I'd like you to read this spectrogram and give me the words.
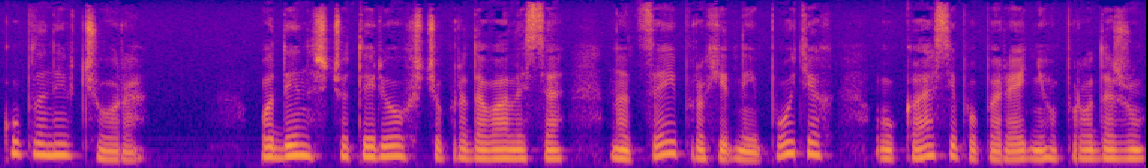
куплений вчора. Один з чотирьох, що продавалися на цей прохідний потяг у касі попереднього продажу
